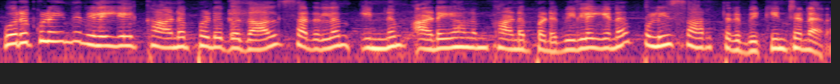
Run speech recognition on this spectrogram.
உருக்குலைந்த நிலையில் காணப்படுவதால் சடலம் இன்னும் அடையாளம் காணப்படவில்லை என போலீசார் தெரிவிக்கின்றனர்.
